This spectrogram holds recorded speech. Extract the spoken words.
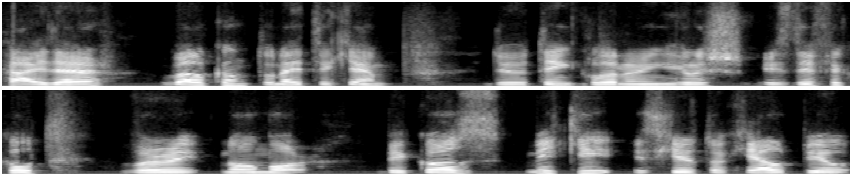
Hi there, welcome to Native Camp. Do you think learning English is difficult? Worry no more, because Miki is here to help you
